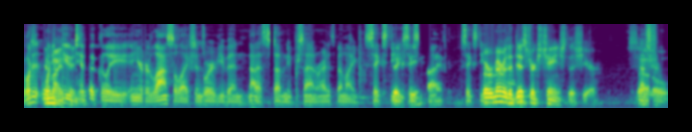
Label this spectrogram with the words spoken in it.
what, is, what do you opinion. typically in your last elections? Where have you been? Not at seventy percent, right? It's been like 60, 60. 65, 60. But remember, the districts changed this year, so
